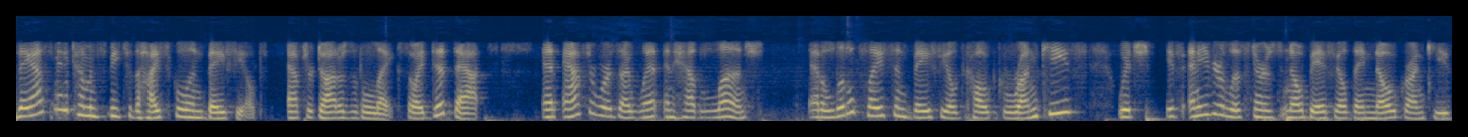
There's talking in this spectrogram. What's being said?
they asked me to come and speak to the high school in Bayfield after Daughters of the Lake. So I did that. And afterwards I went and had lunch at a little place in Bayfield called Greunke's, which if any of your listeners know Bayfield, they know Greunke's.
